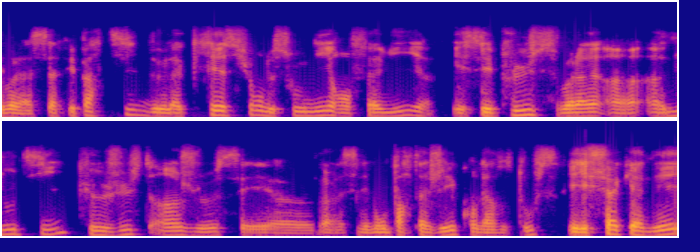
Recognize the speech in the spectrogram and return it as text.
voilà, ça fait partie de la création de souvenirs en famille et c'est plus voilà un, outil que juste un jeu. C'est euh, voilà, c'est des bons partagés qu'on a tous. Et chaque année,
